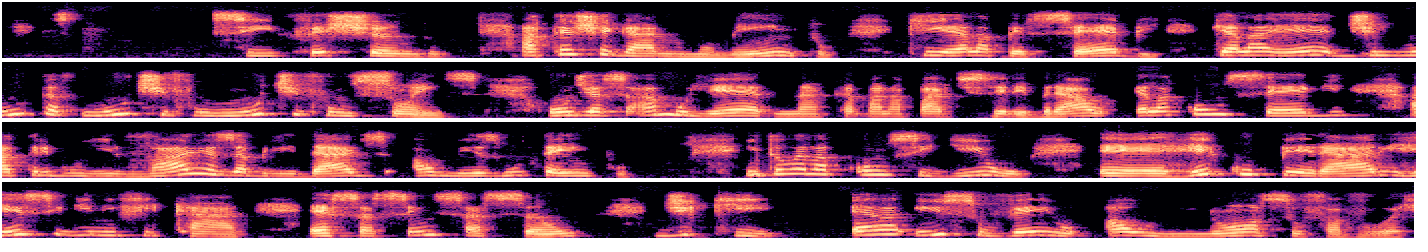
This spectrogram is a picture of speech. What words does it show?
se fechando, até chegar no momento que ela percebe que ela é de muita, multifunções, onde a, mulher, na, na parte cerebral, ela consegue atribuir várias habilidades ao mesmo tempo. Então, ela conseguiu é, recuperar e ressignificar essa sensação de que ela, isso veio ao nosso favor.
